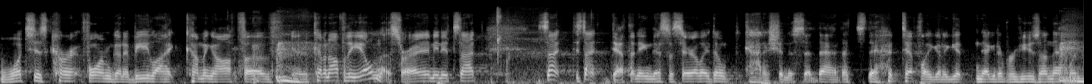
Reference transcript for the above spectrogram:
what's his current form going to be like coming off of you know, coming off of the illness? Right? I mean, it's not. It's not. It's not deafening necessarily. Don't. God, I shouldn't have said that. That's definitely going to get negative reviews on that one.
